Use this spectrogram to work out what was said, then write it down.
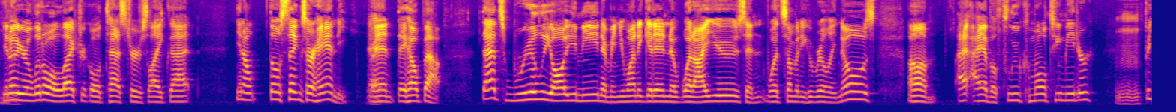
You know, your little electrical testers like that, you know, those things are handy and they help out. That's really all you need. I mean, you want to get into what I use and what somebody who really knows. Um, I, I have a fluke multimeter, mm-hmm. but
